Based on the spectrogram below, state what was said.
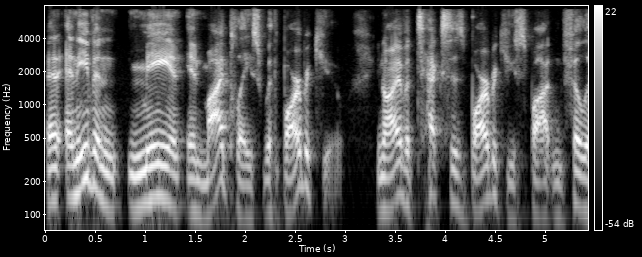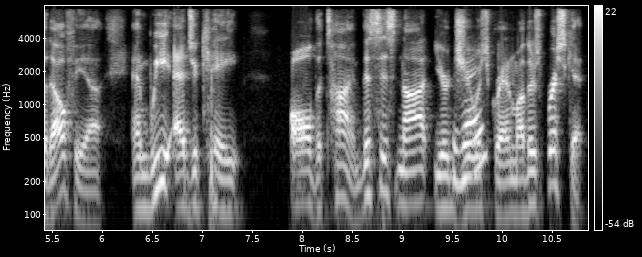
And, and even me in, in my place with barbecue, you know, I have a Texas barbecue spot in Philadelphia, and we educate all the time. This is not your Jewish grandmother's brisket.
